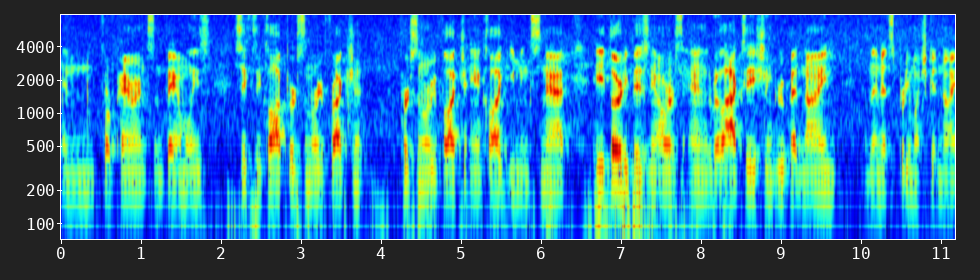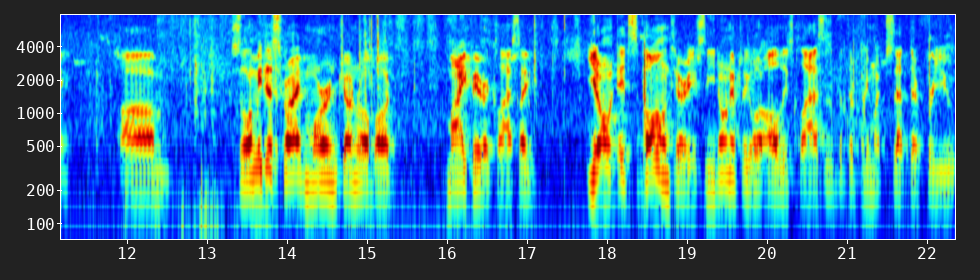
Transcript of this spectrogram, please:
and for parents and families. 6 o'clock personal reflection personal reflection, 8 o'clock evening snack, 8.30 visiting hours and relaxation group at 9, and then it's pretty much good night. Um, so let me describe more in general about my favorite class. I, you don't, it's voluntary, so you don't have to go to all these classes, but they're pretty much set there for you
